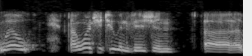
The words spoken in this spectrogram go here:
Well, I want you to envision uh,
